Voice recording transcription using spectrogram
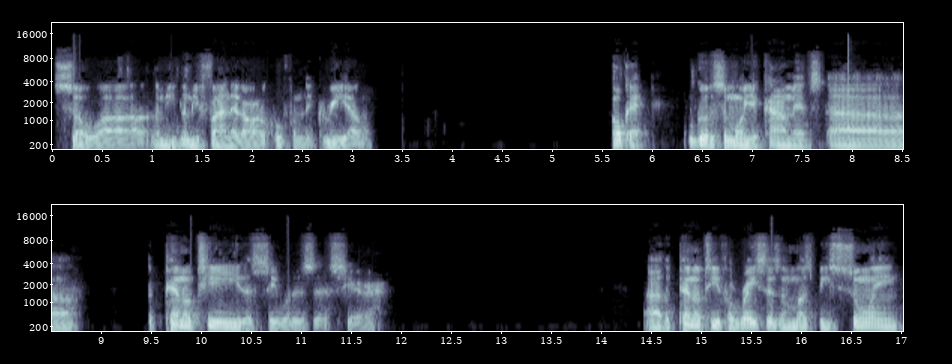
So uh, let me let me find that article from the Grio. Okay, we'll go to some more of your comments. Uh, the penalty. Let's see what is this here. Uh, the penalty for racism must be suing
